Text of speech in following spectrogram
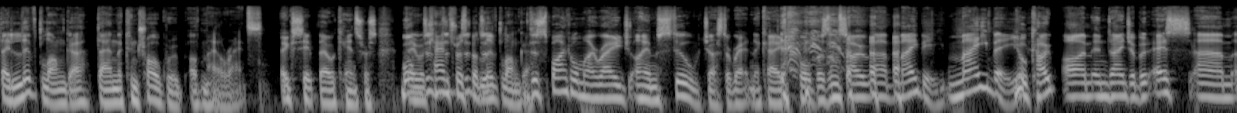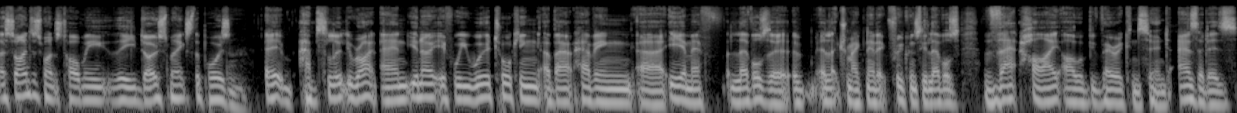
they lived longer than the control group of male rats. Except they were cancerous. They were d- cancerous d- but d- lived longer. Despite all my rage, I am still just a rat in a cage, Paul Brislin. So uh, maybe, maybe You'll cope. I'm in danger. But as um, a scientist once told me, the dose makes the poison. Eh, absolutely right. And, you know, if we were talking about having uh, EMF levels, uh, electromagnetic frequency levels, that high, I would be very concerned. As it is,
